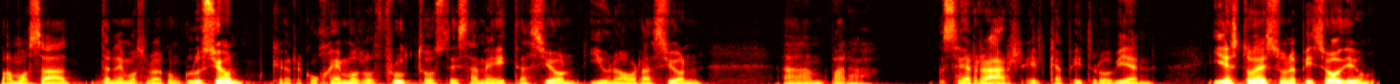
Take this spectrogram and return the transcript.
vamos a, tenemos una conclusión, que recogemos los frutos de esa meditación y una oración um, para cerrar el capítulo bien. Y esto es un episodio,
